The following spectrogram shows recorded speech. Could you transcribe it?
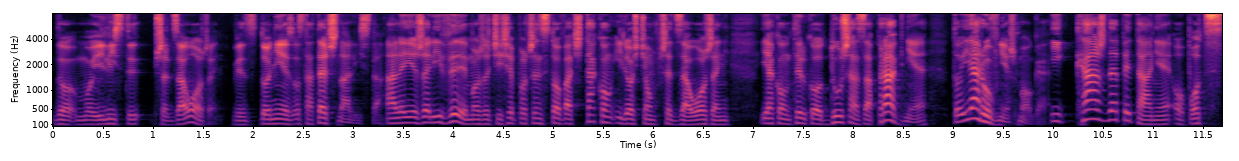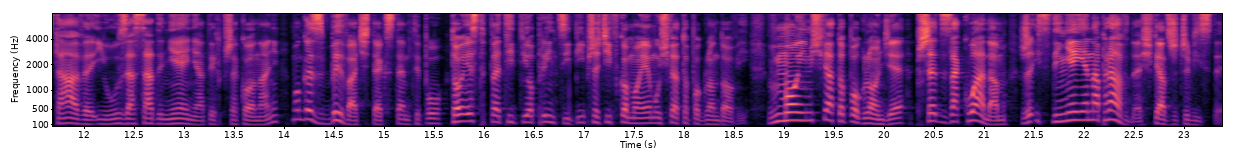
do mojej listy przedzałożeń. Więc to nie jest ostateczna lista. Ale jeżeli wy możecie się poczęstować taką ilością przedzałożeń, jaką tylko dusza zapragnie, to ja również mogę. I każde pytanie o podstawę i uzasadnienia tych przekonań mogę zbywać tekstem typu to jest petitio principi przeciwko mojemu światopoglądowi. W moim światopoglądzie przedzakładam, że istnieje naprawdę świat rzeczywisty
